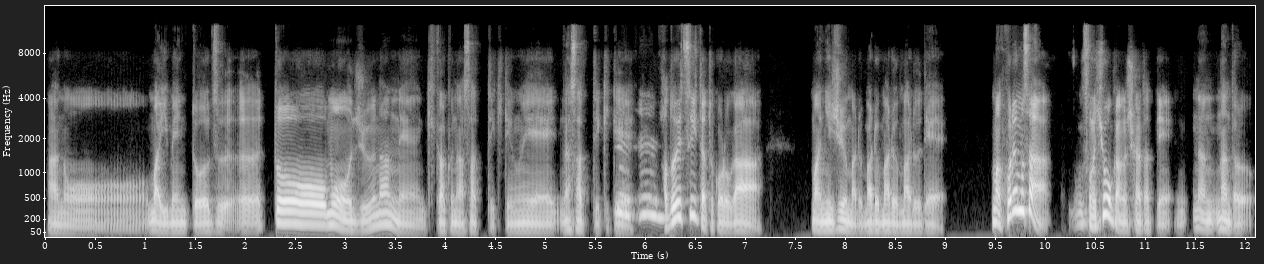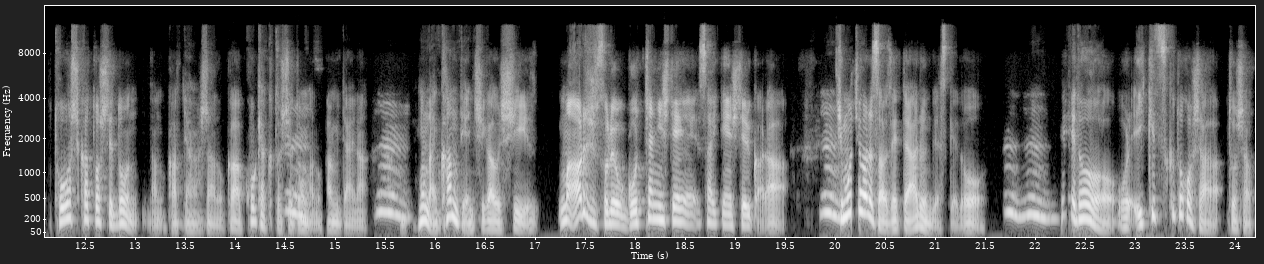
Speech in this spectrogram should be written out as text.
あのーまあ、イベントをずーっともう十何年企画なさってきて、運営なさってきて、たどり着いたところが、まあ、二重丸、丸々丸で、まあ、これもさ、その評価の仕方って、なんなんだろう、投資家としてどうなのかって話なのか、顧客としてどうなのかみたいな、うん。本来観点違うし、まあ、ある種それをごっちゃにして採点してるから、うん。気持ち悪さは絶対あるんですけど、うんうん。だけど、俺、行き着くとこしたとしては、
